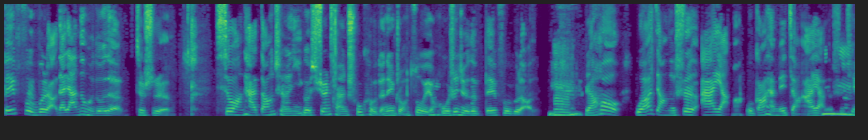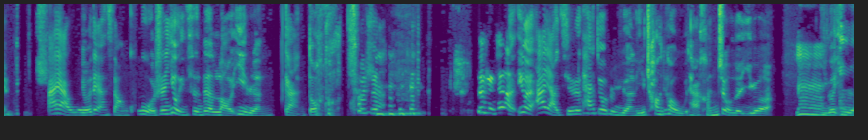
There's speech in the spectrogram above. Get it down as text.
背负不了大家那么多的，就是希望它当成一个宣传出口的那种作用。我是觉得背负不了的。嗯。然后我要讲的是阿雅嘛，我刚还没讲阿雅的事情。阿雅，我有点想哭，我是又一次被老艺人感动，就是 就是真的，因为阿雅其实她就是远离唱跳舞台很久的一个嗯一个艺人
